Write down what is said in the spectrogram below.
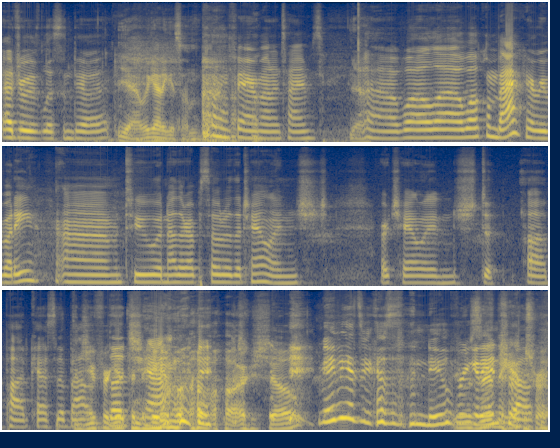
After we've listened to it Yeah, we gotta get something a fair amount of times. Yeah. Uh, well, uh, welcome back, everybody, um, to another episode of the challenge, or challenged uh, podcast about Did you forget the, the, name challenge. of our show? Maybe it's because of the new was freaking in the intro. intro.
